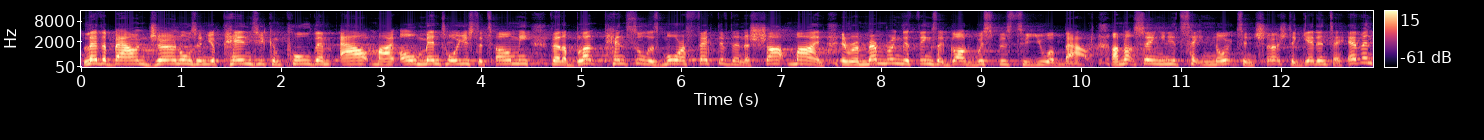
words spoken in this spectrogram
leather bound journals and your pens, you can pull them out. My old mentor used to tell me that a blunt pencil is more effective than a sharp mind in remembering the things that God whispers to you about. I'm not saying you need to take notes in church to get into heaven.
